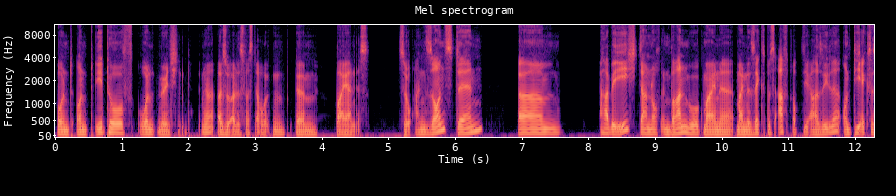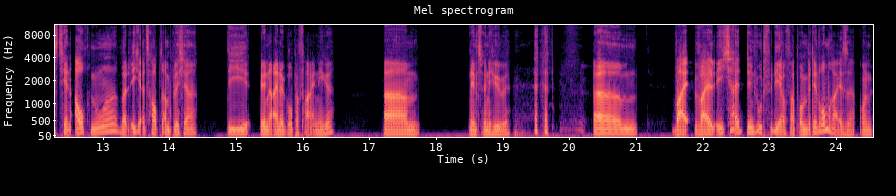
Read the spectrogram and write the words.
Und, und Ethof und München. Ne? Also alles, was da unten ähm, Bayern ist. So, ansonsten ähm, habe ich dann noch in Brandenburg meine, meine sechs bis acht Opti-A-Seele und die existieren auch nur, weil ich als Hauptamtlicher die in eine Gruppe vereinige. Ähm, Nehmt es mir nicht übel. ähm, weil, weil ich halt den Hut für die auf habe und mit denen rumreise und,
